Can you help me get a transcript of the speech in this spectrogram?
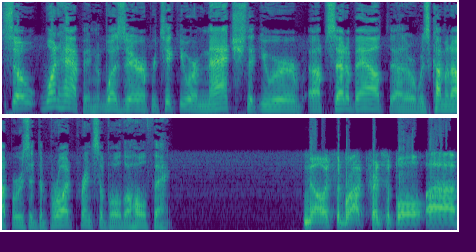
So, what happened? Was there a particular match that you were upset about, uh, or was coming up, or is it the broad principle, the whole thing? No, it's the broad principle. Uh,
